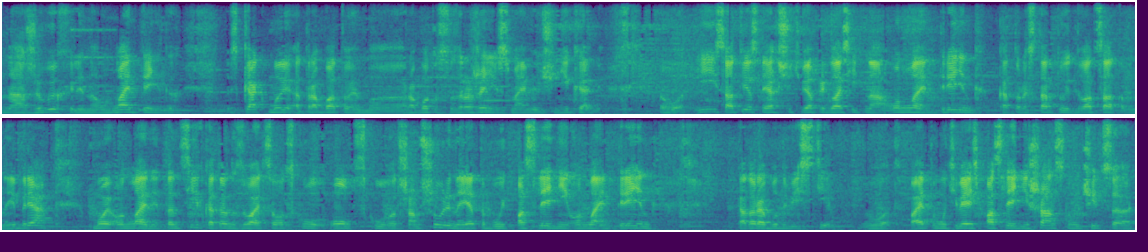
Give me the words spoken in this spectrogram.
на живых или на онлайн-тренингах, то есть как мы отрабатываем э, работу с возражениями с моими учениками. Вот. И, соответственно, я хочу тебя пригласить на онлайн-тренинг, который стартует 20 ноября мой онлайн-интенсив, который называется Old School, Old School от Шамшурина, и это будет последний онлайн-тренинг, который я буду вести. Вот. Поэтому у тебя есть последний шанс научиться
